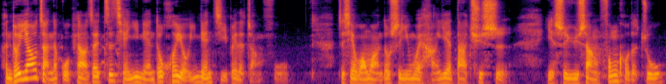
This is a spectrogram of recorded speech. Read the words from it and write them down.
很多腰斩的股票在之前一年都会有一年几倍的涨幅，这些往往都是因为行业大趋势，也是遇上风口的猪。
